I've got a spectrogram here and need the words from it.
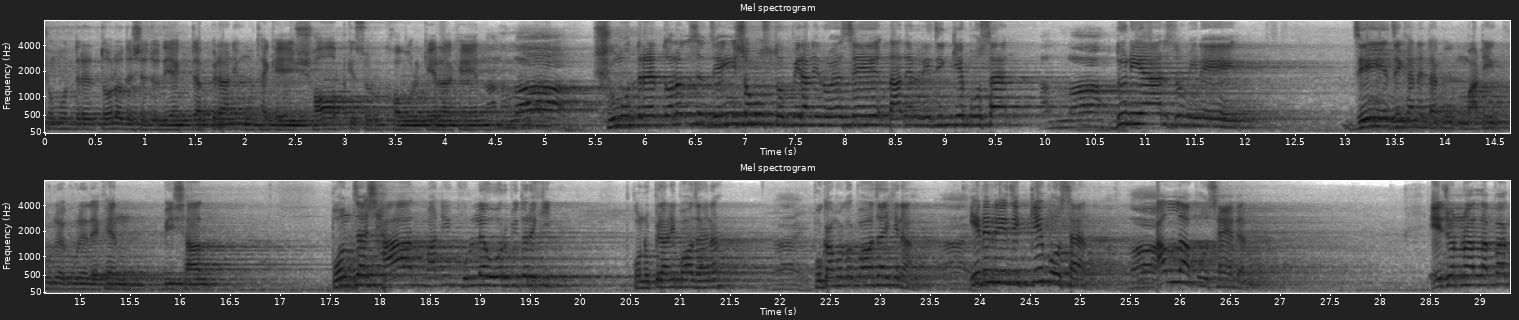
সমুদ্রের তলদেশে যদি একটা প্রাণীও থাকে সব কিছুর খবর কে রাখেন? সমুদ্রের তলদেশে যেই সমস্ত প্রাণী রয়েছে তাদের রিজিককে পোষান দুনিয়ার জমিনে যে যেখানে থাকুক মাটি খুঁড়ে খুঁড়ে দেখেন বিশাল। পঞ্চাশ হাত মাটি খুঁড়লে ওর ভিতরে কি কোনো প্রাণী পাওয়া যায় না? পোকামাকড় পাওয়া যায় কিনা? এদের রিজিক কে পোষান? আল্লাহ। পৌঁছায় দেন। এই জন্য আল্লাহ পাক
